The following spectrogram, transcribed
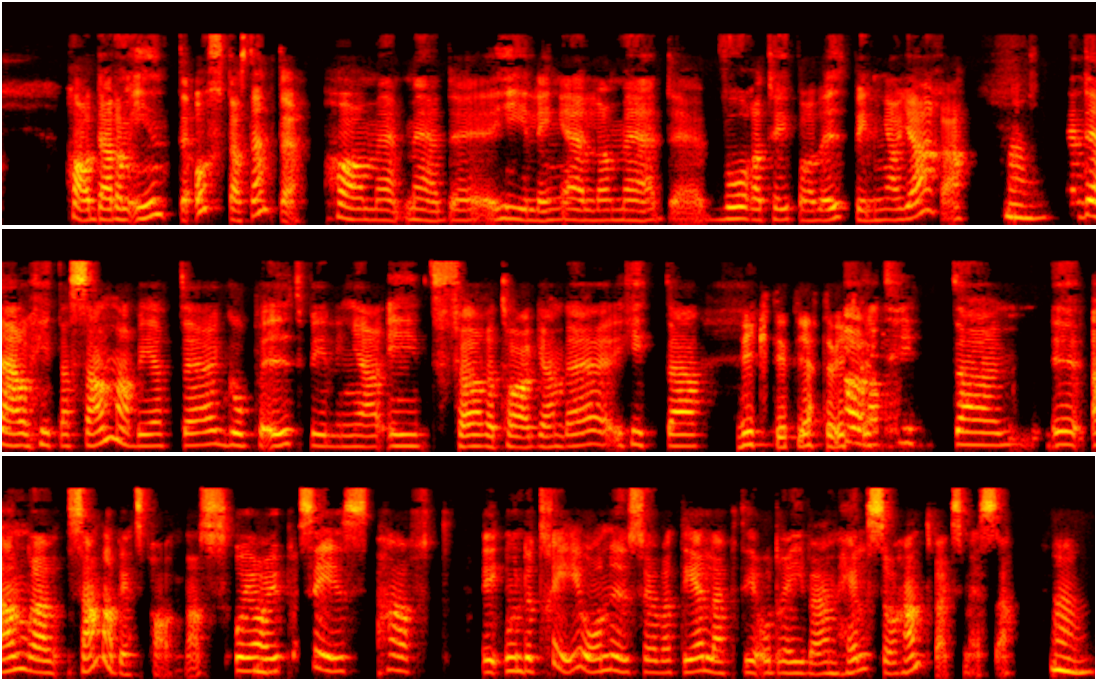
har där de inte, oftast inte har med, med eh, healing eller med eh, våra typer av utbildningar att göra. Mm. Det är att hitta samarbete, gå på utbildningar i företagande, hitta... Viktigt, jätteviktigt. För att hitta eh, andra samarbetspartners. Och jag har ju mm. precis haft, under tre år nu så har jag varit delaktig och driva en hälso och hantverksmässa. Mm.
